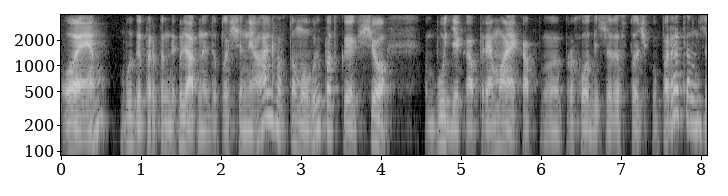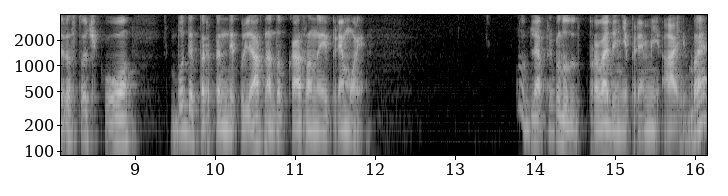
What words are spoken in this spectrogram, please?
ОМ буде перпендикулярною до площини альфа в тому випадку, якщо будь-яка пряма, яка е, проходить через точку перетину, через точку О, буде перпендикулярна до вказаної прямої. Ну, Для прикладу, тут проведені прямі А і Б.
